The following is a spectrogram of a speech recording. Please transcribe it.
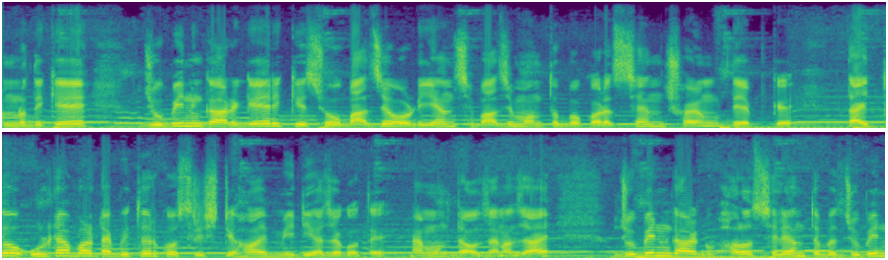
অন্যদিকে, জুবিন গার্গের কিছু বাজে অডিয়েন্স বাজে মন্তব্য করেছেন স্বয়ং দেবকে। তাই তো উল্টাপাল্টা বিতর্ক সৃষ্টি হয় মিডিয়া জগতে। এমনটাও জানা যায়, জুবিন গার্গ ভালো ছিলেন, তবে জুবিন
